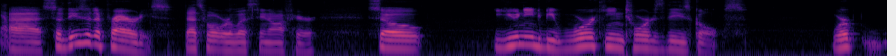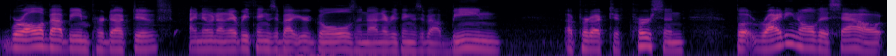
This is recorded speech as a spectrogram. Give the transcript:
Yep. Uh, so these are the priorities. That's what we're listing off here. So you need to be working towards these goals. We're we're all about being productive. I know not everything's about your goals and not everything's about being a productive person, but writing all this out,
